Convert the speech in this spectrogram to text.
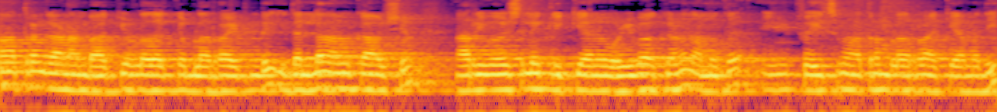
മാത്രം കാണാൻ ബാക്കിയുള്ളതൊക്കെ ബ്ലറായിട്ടുണ്ട് ഇതല്ല നമുക്ക് ആവശ്യം. ആ റിവേഴ്സിൽ ക്ലിക്ക് ചെയ്യാൻ ഒഴിവാക്കുകയാണ് നമുക്ക് ഈ ഫേസ് മാത്രം ബ്ലറാക്കിയാൽ മതി.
